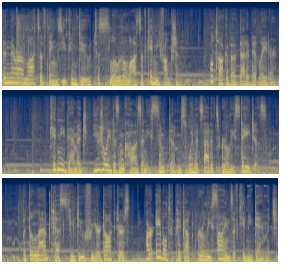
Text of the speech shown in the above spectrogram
then there are lots of things you can do to slow the loss of kidney function. We'll talk about that a bit later. Kidney damage usually doesn't cause any symptoms when it's at its early stages. But the lab tests you do for your doctors are able to pick up early signs of kidney damage.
